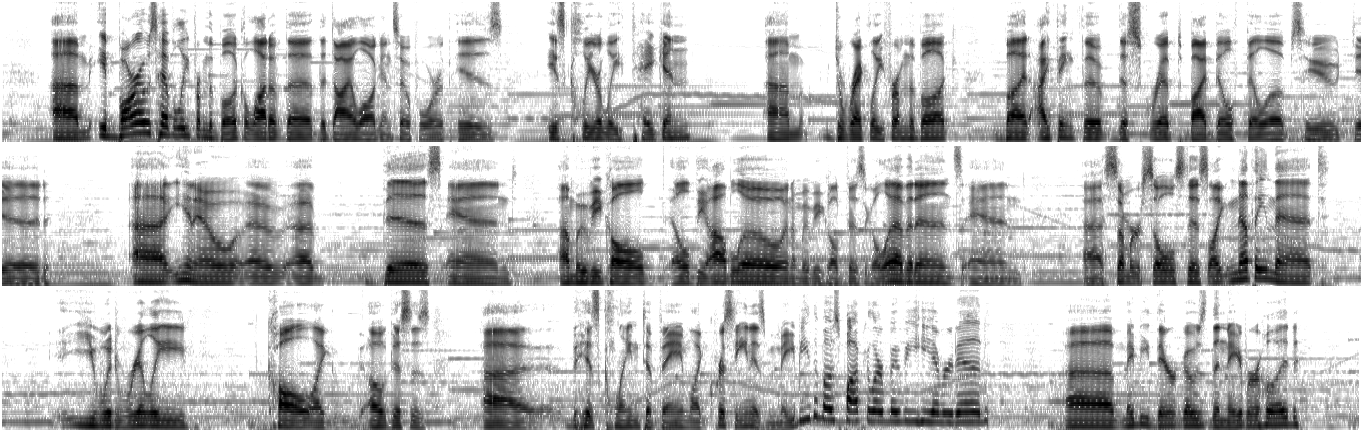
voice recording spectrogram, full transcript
Um, it borrows heavily from the book. A lot of the the dialogue and so forth is is clearly taken um, directly from the book. But I think the the script by Bill Phillips, who did, uh, you know, uh, uh, this and a movie called El Diablo and a movie called Physical Evidence and uh, Summer Solstice. Like nothing that you would really call like, oh, this is uh, his claim to fame. Like Christine is maybe the most popular movie he ever did. Uh, maybe There Goes the Neighborhood,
